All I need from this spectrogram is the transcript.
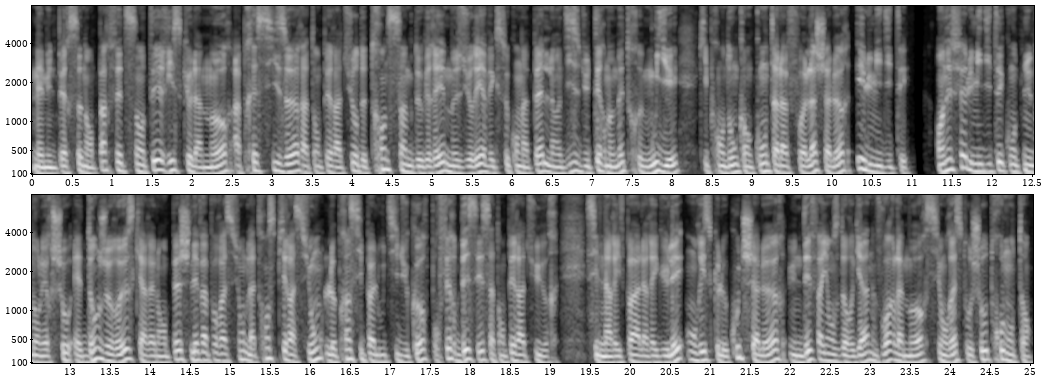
Même une personne en parfaite santé risque la mort après 6 heures à température de 35 degrés mesurée avec ce qu'on appelle l'indice du thermomètre mouillé, qui prend donc en compte à la fois la chaleur et l'humidité. En effet, l'humidité contenue dans l'air chaud est dangereuse car elle empêche l'évaporation de la transpiration, le principal outil du corps pour faire baisser sa température. S'il n'arrive pas à la réguler, on risque le coup de chaleur, une défaillance d'organes, voire la mort si on reste au chaud trop longtemps.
